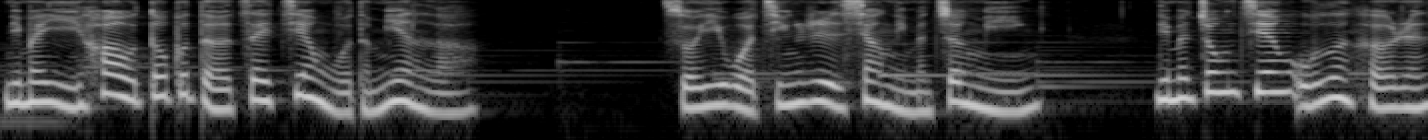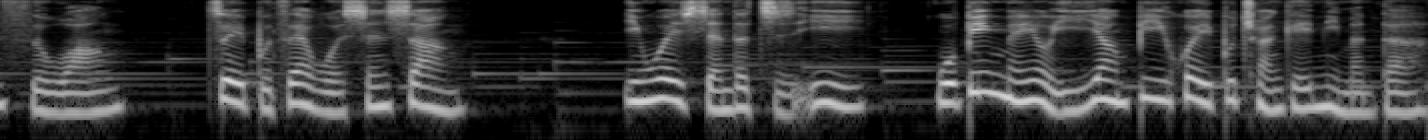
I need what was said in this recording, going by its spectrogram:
你们以后都不得再见我的面了，所以我今日向你们证明，你们中间无论何人死亡，罪不在我身上，因为神的旨意，我并没有一样避讳不传给你们的。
